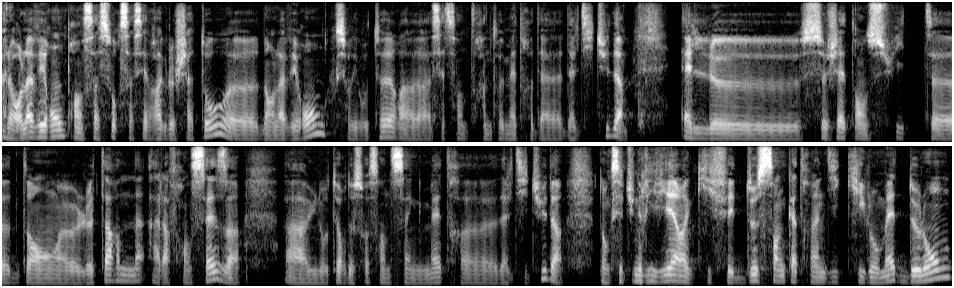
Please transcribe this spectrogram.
Alors l'Aveyron prend sa source à Sévrac-le-Château, euh, dans l'Aveyron, sur les hauteurs à 730 mètres d'altitude. Elle euh, se jette ensuite euh, dans le Tarn à la française, à une hauteur de 65 mètres d'altitude. Donc c'est une rivière qui fait 290 km de long,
